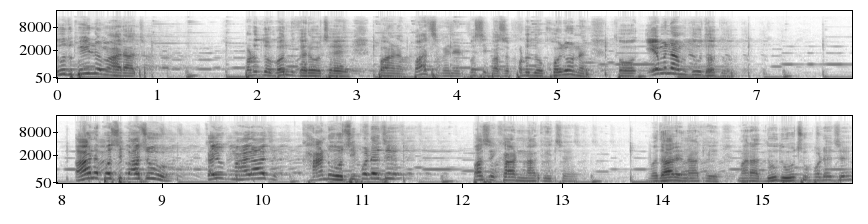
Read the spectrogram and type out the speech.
દૂધ પી લો મહારાજ. પડદો બંધ કર્યો છે, પણ પાંચ મિનિટ પછી પાછો પડદો ખોલ્યો ને, તો એમ નામ દૂધ હતું. અને પછી પાછું કહ્યું મહારાજ, ખાંડ ઓછી પડે છે? પાછી ખાંડ નાખી છે. વધારે નાખી. મારા દૂધ ઓછું પડે છે?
